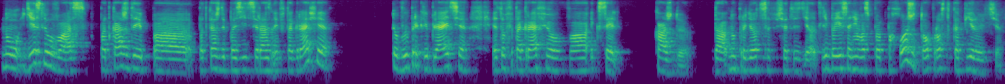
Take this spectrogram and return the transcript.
ну, если у вас под каждой, под каждой позицией разные фотографии, то вы прикрепляете эту фотографию в Excel, каждую. Да, ну придется все это сделать. Либо если они у вас похожи, то просто копируйте.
